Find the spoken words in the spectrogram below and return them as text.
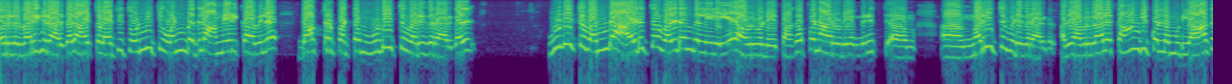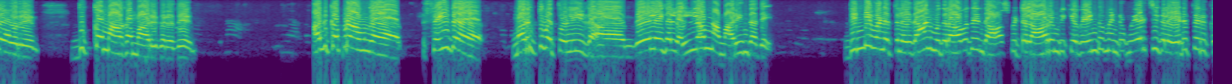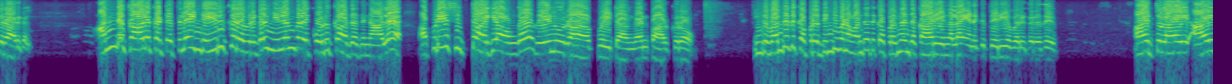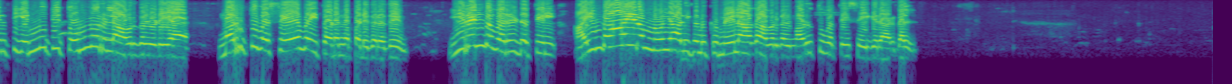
அவர்கள் வருகிறார்கள். ஆயிரத்தி தொள்ளாயிரத்தி தொண்ணூத்தி ஒன்பதுல அமெரிக்காவில டாக்டர் பட்டம் முடித்து வருகிறார்கள். முடித்து வந்த அடுத்த வருடங்களிலேயே அவர்களுடைய தகப்பனாருடைய மிருத்து மறித்து விடுகிறார்கள். அதை அவர்களால தாங்கிக் கொள்ள முடியாத ஒரு துக்கமாக மாறுகிறது. அதுக்கப்புறம் அவங்க செய்த மருத்துவ தொழில் வேலைகள் எல்லாம் நாம் அறிந்ததே. திண்டிவனத்திலே தான் முதலாவது இந்த ஹாஸ்பிட்டல் ஆரம்பிக்க வேண்டும் என்று முயற்சிகளை எடுத்திருக்கிறார்கள். அந்த காலகட்டத்துல இங்க இருக்கிறவர்கள் நிலங்களை கொடுக்காததுனால அப்படியே ஷிஃப்ட் ஆகி அவங்க வேலூர் போயிட்டாங்கன்னு பார்க்கிறோம். இங்க வந்ததுக்கு அப்புறம் திண்டிவனம் வந்ததுக்கு அப்புறம் தான் இந்த காரியங்கள்லாம் எனக்கு தெரிய வருகிறது. ஆயிரத்தி தொள்ளாயிரத்தி ஆயிரத்தி எண்ணூத்தி தொண்ணூறுல அவர்களுடைய மருத்துவ சேவை தொடங்கப்படுகிறது. இரண்டு வருடத்தில் ஐந்தாயிரம் நோயாளிகளுக்கு மேலாக அவர்கள் மருத்துவத்தை செய்கிறார்கள்.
